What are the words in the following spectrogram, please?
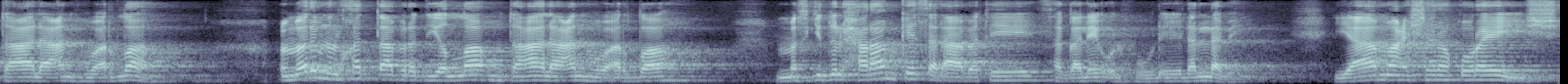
تعالى عنه وأرضاه. عمر بن الخطاب رضي الله تعالى عنه وأرضاه مسجد الحرام كي سلابته سقلي ألفولي للبي. يا معشر قريش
